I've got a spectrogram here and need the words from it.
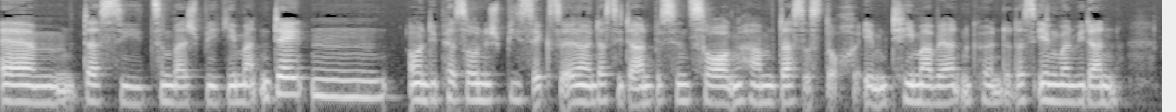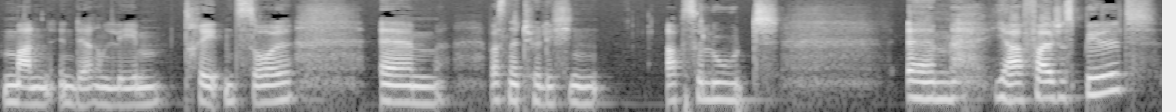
ähm, dass sie zum Beispiel jemanden daten und die Person ist bisexuell und dass sie da ein bisschen Sorgen haben, dass es doch eben Thema werden könnte, dass irgendwann wieder ein Mann in deren Leben treten soll, ähm, was natürlich ein absolut ähm, ja falsches Bild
